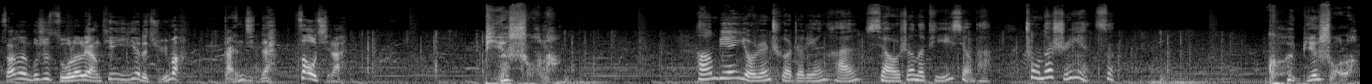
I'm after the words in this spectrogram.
咱们不是组了两天一夜的局吗？赶紧的，造起来！别说了。旁边有人扯着凌寒，小声的提醒他，冲他使眼色。快别说了。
